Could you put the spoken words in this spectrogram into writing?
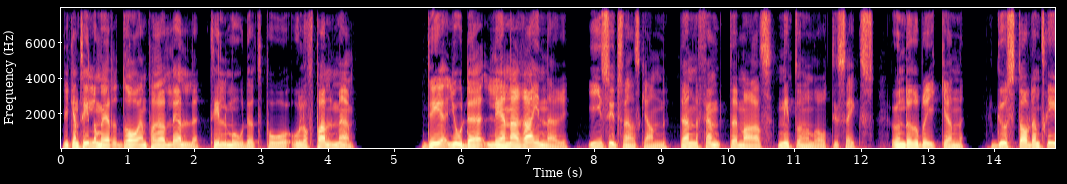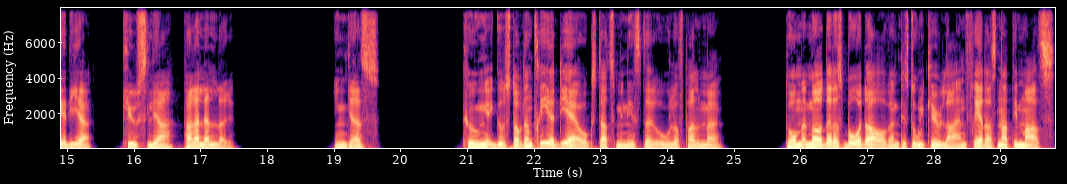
Vi kan till och med dra en parallell till mordet på Olof Palme. Det gjorde Lena Reiner i Sydsvenskan den 5 mars 1986 under rubriken Gustav III. kusliga paralleller. Ingress Kung Gustav III och statsminister Olof Palme. De mördades båda av en pistolkula en fredagsnatt i mars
